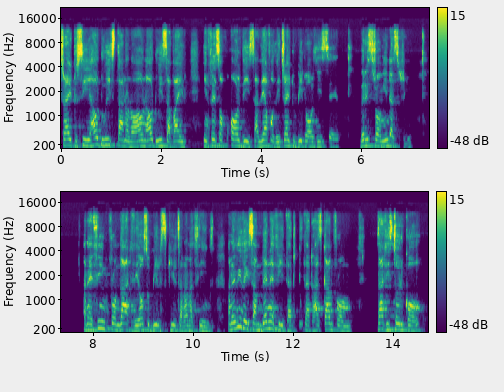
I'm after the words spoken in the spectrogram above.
tried to see how do we stand on our own, how do we survive in face of all this, and therefore they tried to build all this uh, very strong industry. And I think from that they also build skills and other things. And I think there's some benefit that that has come from that historical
